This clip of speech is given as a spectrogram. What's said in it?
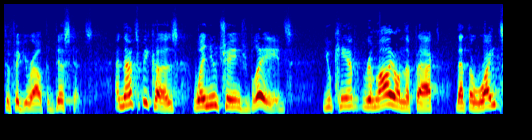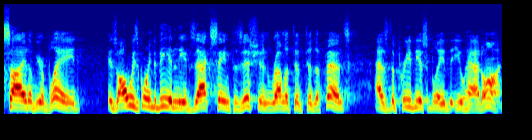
to figure out the distance. And that's because when you change blades, you can't rely on the fact that the right side of your blade is always going to be in the exact same position relative to the fence as the previous blade that you had on.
